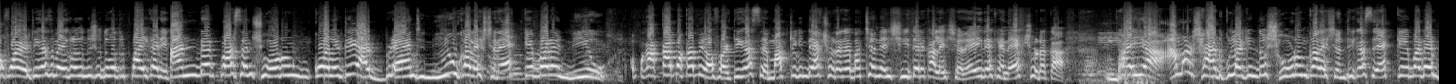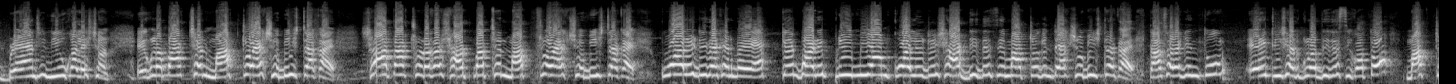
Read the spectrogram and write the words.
অফারে ঠিক আছে ভাই? এগুলো কিন্তু শুধুমাত্র পাইকারি। হান্ড্রেড পার্সেন্ট শোরুম কোয়ালিটি আর ব্র্যান্ড নিউ কালেকশন একেবারে নিউ কাকা পাকাপি অফার ঠিক আছে? মাত্র কিন্তু একশো টাকায় পাচ্ছেন এই শীতের কালেকশন এই দেখেন, একশো টাকা। ভাইয়া, আমার শার্টগুলো কিন্তু শোরুম কালেকশন ঠিক আছে? একেবারে ব্র্যান্ড নিউ কালেকশন এগুলো পাচ্ছেন মাত্র একশো বিশ টাকায়। সাত, আটশো টাকা শার্ট পাচ্ছেন মাত্র একশো বিশ টাকায়। কোয়ালিটি দেখেন ভাই, একেবারে প্রিমিয়াম কোয়ালিটির শার্ট দিতেছি মাত্র কিন্তু একশো বিশ টাকায়। তাছাড়া কিন্তু এই টি শার্টগুলো দিতেছি কত? মাত্র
